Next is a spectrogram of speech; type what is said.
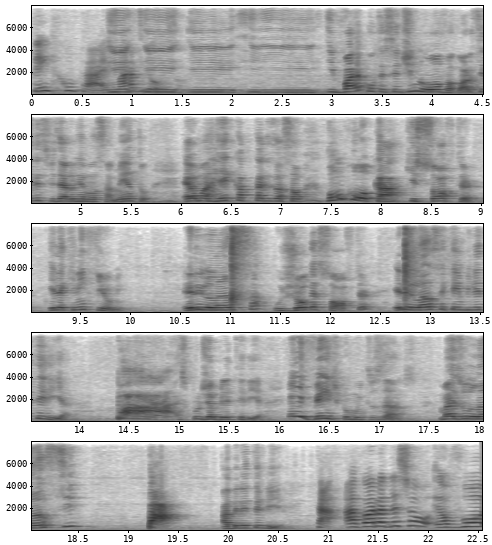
Tem que comprar, é E, maravilhoso. e, e, e- vai acontecer de novo agora. Se eles fizerem o relançamento, é uma recapitalização. Vamos colocar que software, ele é que nem filme. Ele lança, o jogo é software, ele lança e tem bilheteria. Pá! Explode a bilheteria. Ele vende por muitos anos. Mas o lance, pá! A bilheteria. Agora deixa eu. Eu vou.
